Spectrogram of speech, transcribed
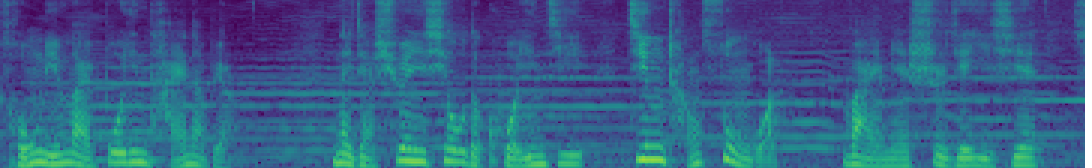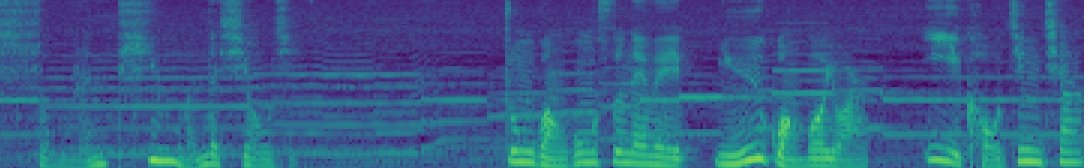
丛林外播音台那边，那架喧嚣的扩音机经常送过来外面世界一些耸人听闻的消息。中广公司那位女广播员一口京腔，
